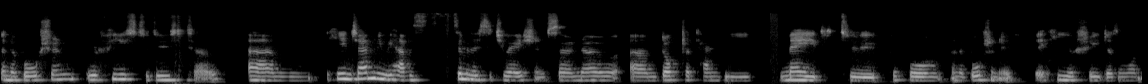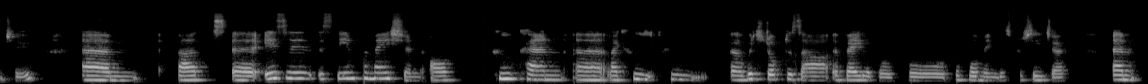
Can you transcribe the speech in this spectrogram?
an abortion refuse to do so. Um, here in Germany, we have a similar situation. So no um, doctor can be made to perform an abortion if he or she doesn't want to. Um, but uh, is, it, is the information of who can, uh, like who, who, uh, which doctors are available for performing this procedure. Um,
